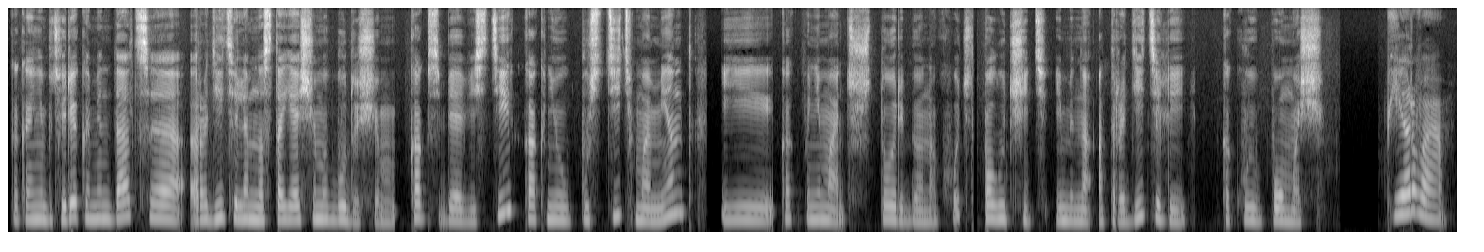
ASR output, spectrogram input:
какая-нибудь рекомендация родителям настоящим и будущим? Как себя вести, как не упустить момент и как понимать, что ребенок хочет получить именно от родителей, какую помощь? Первое –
